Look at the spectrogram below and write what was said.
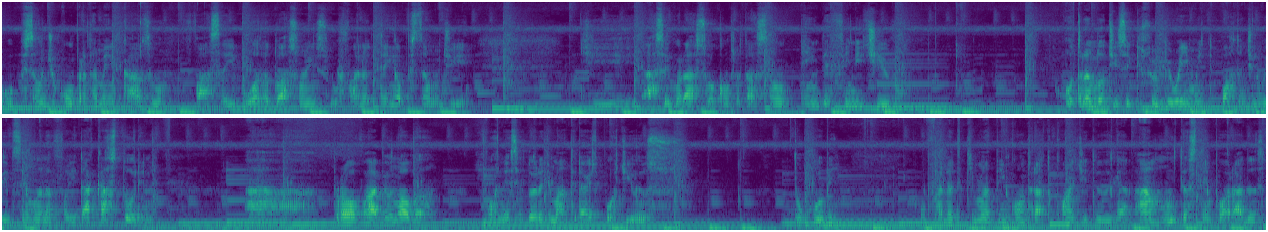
opção de compra também, caso faça aí boas atuações, o Feyenoord tem a opção de assegurar sua contratação em definitivo. Outra notícia que surgiu aí muito importante no meio de semana foi da Castori, né? A provável nova fornecedora de materiais esportivos do clube. O Feyenoord que mantém contrato com a Adidas há muitas temporadas,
